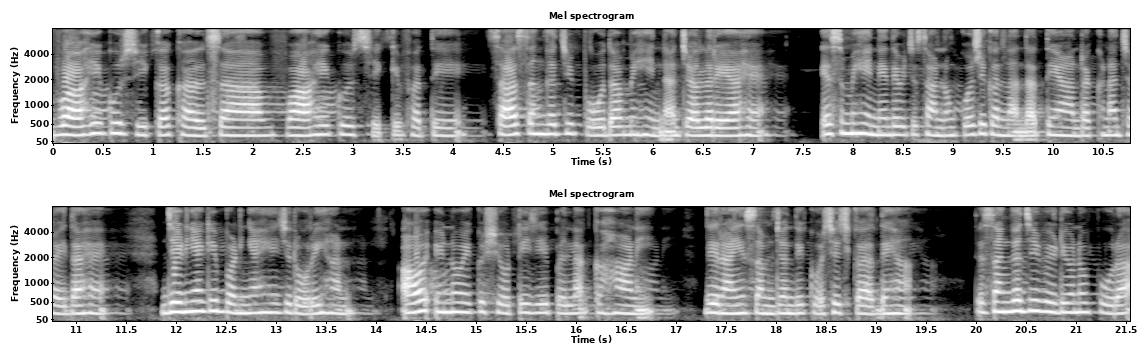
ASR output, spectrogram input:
ਵਾਹਿਗੁਰੂ ਜੀ ਕਾ ਖਾਲਸਾ, ਵਾਹਿਗੁਰੂ ਜੀ ਕੀ ਫਤਿਹ। ਸਾਧ ਸੰਗਤ ਜੀ ਪੋਹ ਦਾ ਮਹੀਨਾ ਚੱਲ ਰਿਹਾ ਹੈ। ਇਸ ਮਹੀਨੇ ਦੇ ਵਿੱਚ ਸਾਨੂੰ ਕੁਝ ਗੱਲਾਂ ਦਾ ਧਿਆਨ ਰੱਖਣਾ ਚਾਹੀਦਾ ਹੈ, ਜਿਹੜੀਆਂ ਕਿ ਬੜੀਆਂ ਹੀ ਜ਼ਰੂਰੀ ਹਨ। ਆਓ ਇਹਨੂੰ ਇੱਕ ਛੋਟੀ ਜਿਹੀ ਪਹਿਲਾਂ ਕਹਾਣੀ ਦੇ ਰਾਹੀਂ ਸਮਝਣ ਦੀ ਕੋਸ਼ਿਸ਼ ਕਰਦੇ ਹਾਂ। ਤੇ ਸੰਗਤ ਜੀ, ਵੀਡੀਓ ਨੂੰ ਪੂਰਾ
